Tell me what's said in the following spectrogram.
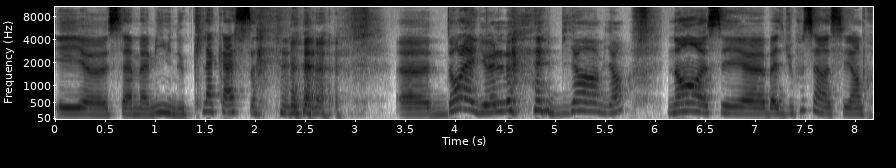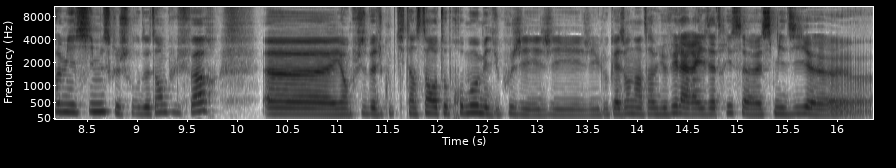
Et ça m'a mis une clacasse. Dans la gueule, bien, bien. Non, c'est bah, du coup c'est un, c'est un premier film, ce que je trouve d'autant plus fort Euh, et en plus, bah, du coup, petit instant auto-promo, mais du coup, j'ai eu l'occasion d'interviewer la réalisatrice euh, ce midi, euh,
